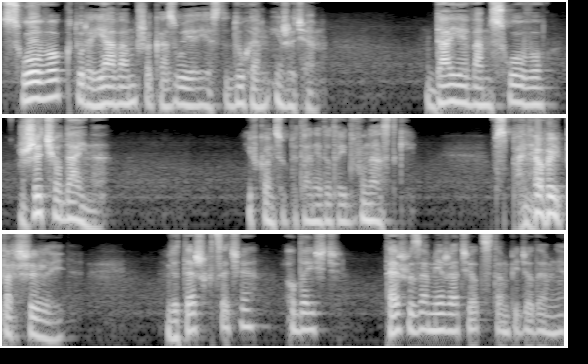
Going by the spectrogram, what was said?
Słowo, które ja wam przekazuję, jest duchem i życiem. Daję wam słowo życiodajne. I w końcu pytanie do tej dwunastki. Wspaniałej, parszywej. Wy też chcecie odejść? Też zamierzacie odstąpić ode mnie?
